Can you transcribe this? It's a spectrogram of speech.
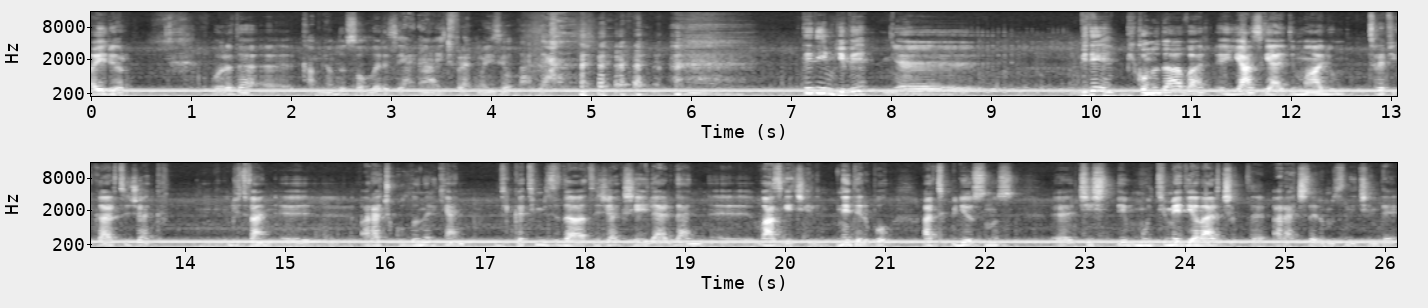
Ayırıyorum. Bu arada e, kamyonda sollarız yani ha, hiç bırakmayız yollarda. Dediğim gibi e, bir de bir konu daha var. E, yaz geldi malum trafik artacak. Lütfen e, araç kullanırken dikkatimizi dağıtacak şeylerden e, vazgeçelim. Nedir bu? Artık biliyorsunuz e, çeşitli multimedyalar çıktı araçlarımızın içinde.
